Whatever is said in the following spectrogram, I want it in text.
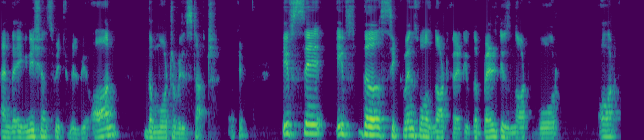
and the ignition switch will be on the motor will start okay? If say if the sequence was not correct if the belt is not wore or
